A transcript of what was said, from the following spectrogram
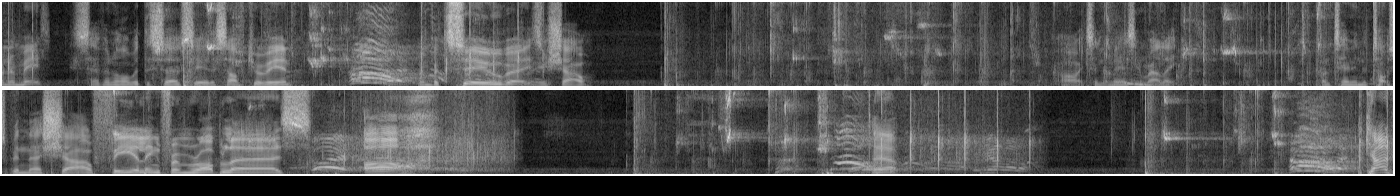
Oh, an amazing. 7 all with the serves here, the South Korean. Number two, but it's Xiao. Oh, it's an amazing rally. Containing the top topspin there, Xiao. Feeling from Robles. Oh. Yeah. He can.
